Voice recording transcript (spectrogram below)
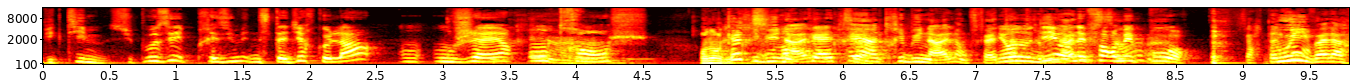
victimes supposées, présumées. C'est-à-dire que là, on, on gère, on tranche. On Un enquête tribunal, On enquête. on crée un tribunal en fait. Et on un nous dit tribunal on est formé euh, pour. Certainement. Oui, voilà.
